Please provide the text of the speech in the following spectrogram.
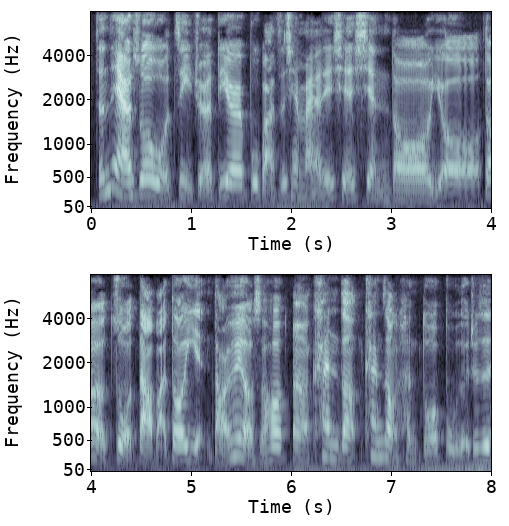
整体来说，我自己觉得第二部把之前埋的一些线都有都有做到吧，都有演到。因为有时候，嗯，看到看这种很多部的，就是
